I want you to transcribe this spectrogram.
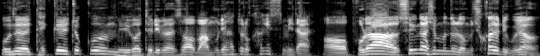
오늘 댓글 조금 읽어드리면서 마무리하도록 하겠습니다. 어, 보라 수익 나신 분들 너무 축하드리고요.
